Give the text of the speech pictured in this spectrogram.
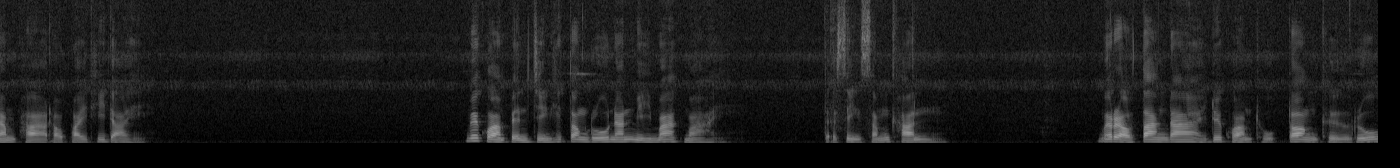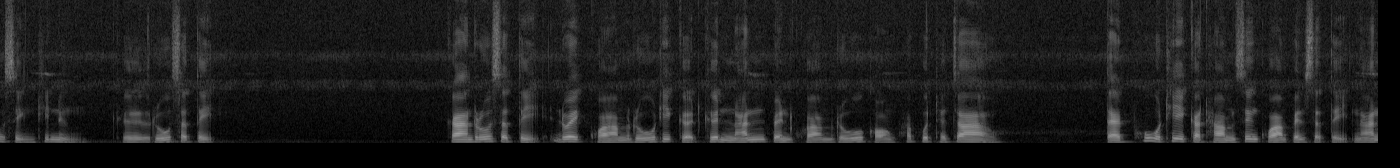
นำพาเราไปที่ใด เมื่อความเป็นจริงที่ต้องรู้นั้นมีมากมาย แต่สิ่งสำคัญ เมื่อเราตั้งได้ด้วยความถูกต้องคือรู้สิ่งที่หนึ่งคือรู้สติ การรู้สติด้วยความรู้ที่เกิดขึ้นนั้นเป็นความรู้ของพระพุทธเจ้า แต่ผู้ที่กระทำซึ่งความเป็นสตินั้น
